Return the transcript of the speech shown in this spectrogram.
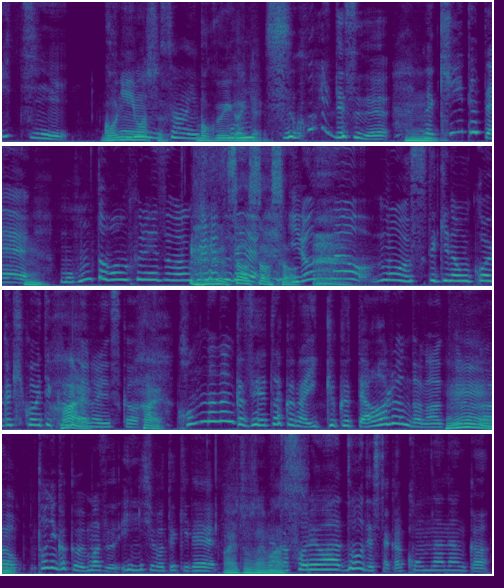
う、1、5人います。2 3僕以外で。うんすごいですね。うん。聞いてて、うん。もう本当ワンフレーズワンフレーズで そうそういろんなもう素敵なお声が聞こえてくるじゃないですか。はいこんななんか贅沢な一曲ってあるんだなっていうのが、うん。とにかくまず印象的で。ありがとうございなんますかそれはどうでしたか？こんななんか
